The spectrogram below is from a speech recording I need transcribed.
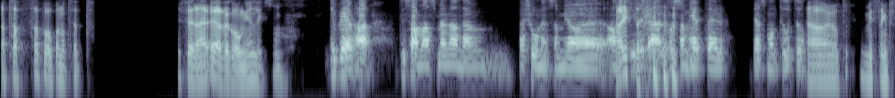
Att satsa på på något sätt. För den här övergången liksom. Det blev han. Tillsammans med den andra personen som jag antydde ja, där och som heter Desmond Tutu. Ja, jag misstänkte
